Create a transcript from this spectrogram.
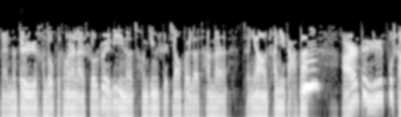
哎，那对于很多普通人来说，瑞丽呢曾经是教会了他们怎样穿衣打扮。嗯而对于不少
